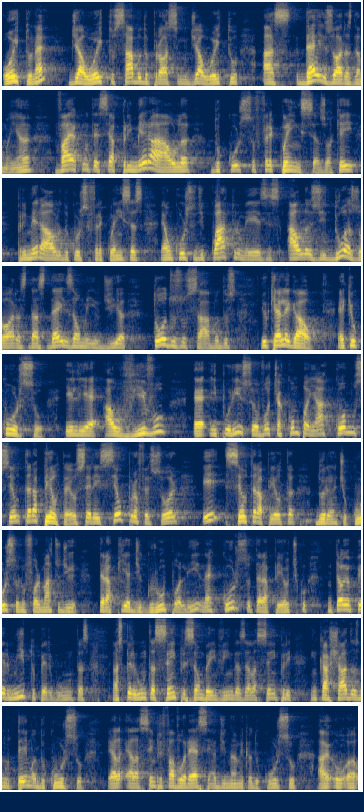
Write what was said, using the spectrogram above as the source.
8, né? Dia 8, sábado próximo, dia 8, às 10 horas da manhã, vai acontecer a primeira aula do curso Frequências, ok? primeira aula do curso Frequências. É um curso de quatro meses, aulas de duas horas, das 10 ao meio-dia, todos os sábados. E o que é legal é que o curso ele é ao vivo é, e por isso eu vou te acompanhar como seu terapeuta. Eu serei seu professor e seu terapeuta durante o curso no formato de terapia de grupo ali, né? Curso terapêutico. Então eu permito perguntas. As perguntas sempre são bem-vindas, elas sempre encaixadas no tema do curso elas sempre favorecem a dinâmica do curso,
